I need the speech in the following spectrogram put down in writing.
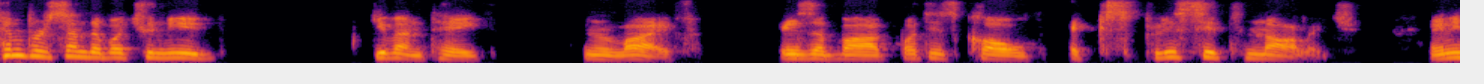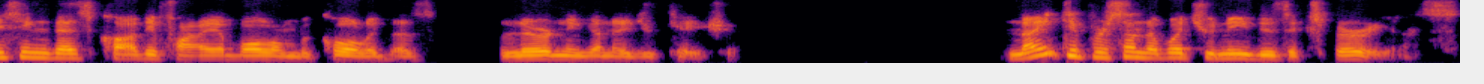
10% of what you need, give and take, in life is about what is called explicit knowledge. Anything that's codifiable, and we call it as learning and education. 90% of what you need is experience.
